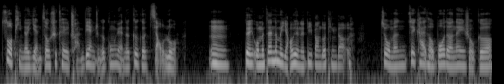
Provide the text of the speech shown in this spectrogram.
作品的演奏是可以传遍整个公园的各个角落。嗯。对，我们在那么遥远的地方都听到了。就我们最开头播的那一首歌，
